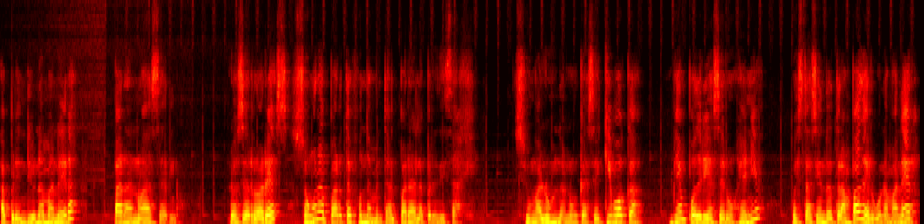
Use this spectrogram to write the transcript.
aprendí una manera para no hacerlo. Los errores son una parte fundamental para el aprendizaje. Si un alumno nunca se equivoca, bien podría ser un genio o está haciendo trampa de alguna manera.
